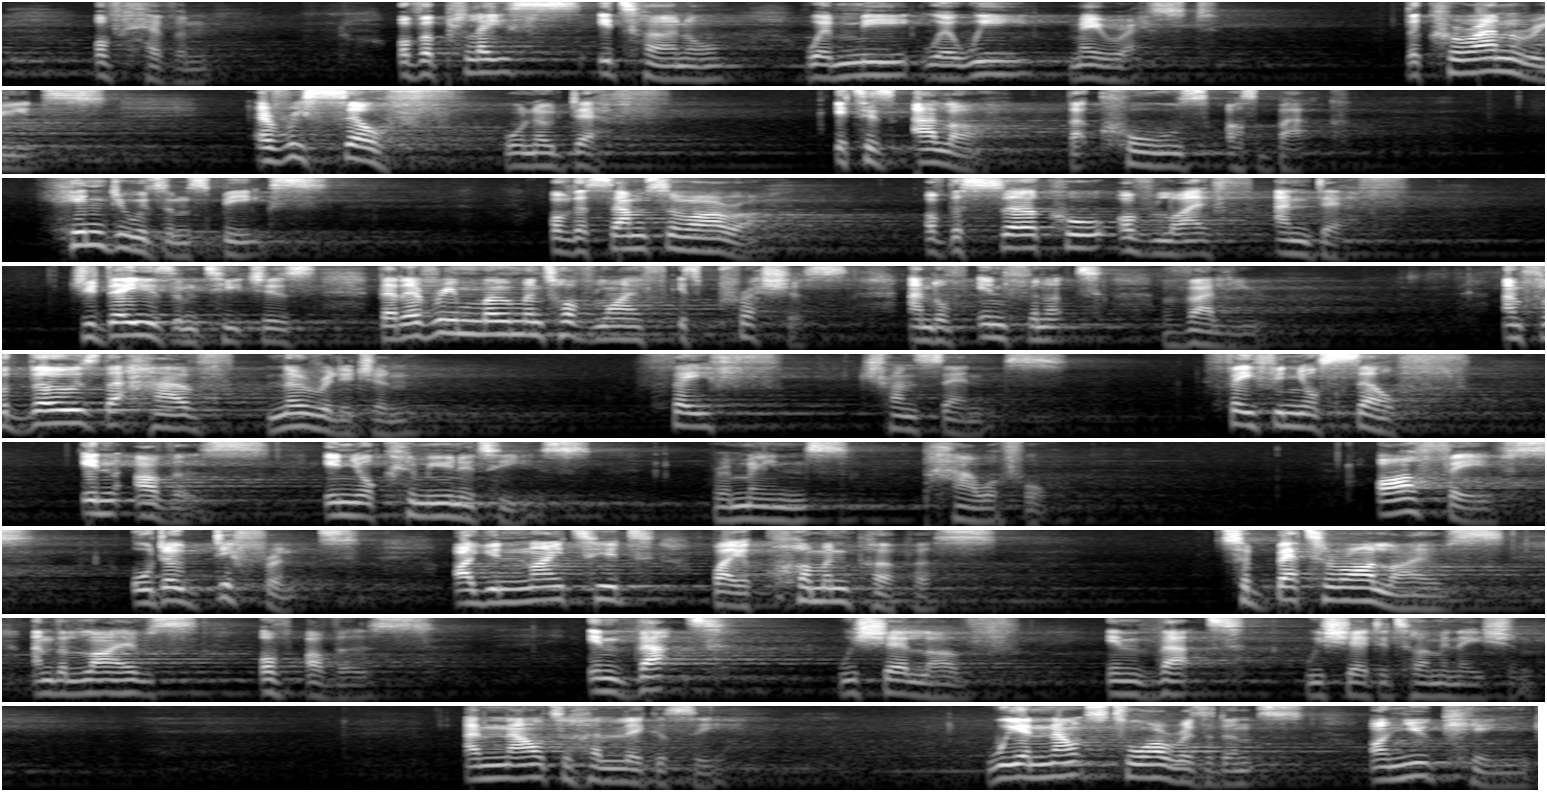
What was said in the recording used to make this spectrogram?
of heaven, of a place eternal where, me, where we may rest. The Quran reads, Every self will know death. It is Allah that calls us back. Hinduism speaks of the samsara, of the circle of life and death. Judaism teaches that every moment of life is precious and of infinite value. And for those that have no religion, faith transcends. Faith in yourself, in others, in your communities remains powerful. Our faiths, although different, are united by a common purpose to better our lives and the lives of others. In that, we share love. In that, we share determination. And now to her legacy. We announce to our residents our new king,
